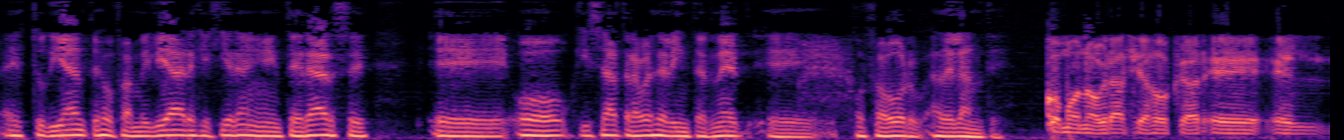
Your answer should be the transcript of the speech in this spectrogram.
estudiantes o familiares que quieran enterarse o quizá a través del Internet, por favor, adelante. Cómo no, gracias Oscar. Eh, el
